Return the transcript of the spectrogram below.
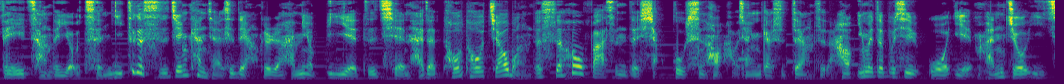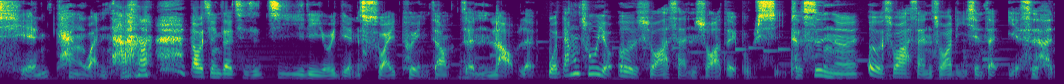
非常的有诚意。这个时间看起来是两个人还没有毕业之前，还在偷偷交往的时候发生的小故事哈，好像应该是这样子的哈。因为这部戏我也蛮久以前看完它。到现在其实记忆力有一点衰退，你知道，人老了。我当初有二刷、三刷这部戏，可是呢，二刷、三刷离现在也是很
